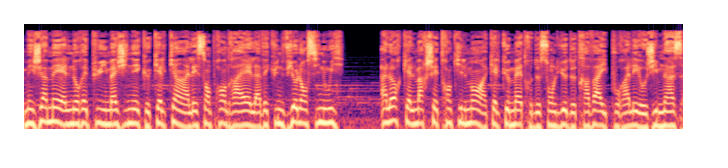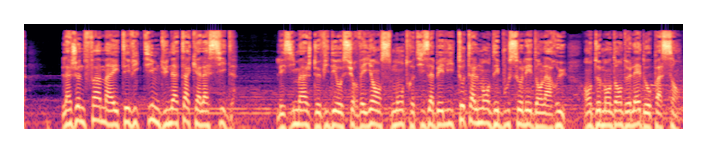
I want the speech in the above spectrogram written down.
Mais jamais elle n'aurait pu imaginer que quelqu'un allait s'en prendre à elle avec une violence inouïe. Alors qu'elle marchait tranquillement à quelques mètres de son lieu de travail pour aller au gymnase, la jeune femme a été victime d'une attaque à l'acide. Les images de vidéosurveillance montrent Isabelli totalement déboussolée dans la rue en demandant de l'aide aux passants.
